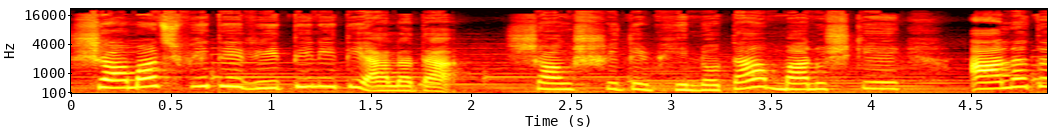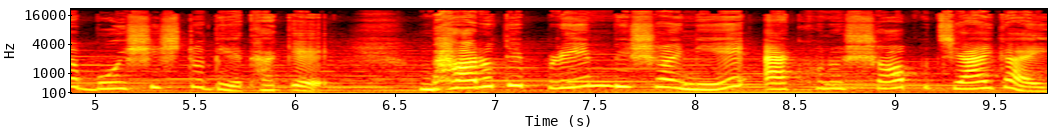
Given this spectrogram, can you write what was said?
সমাজভেদে রীতিনীতি আলাদা, সংস্কৃতির ভিন্নতা মানুষকে আলাদা বৈশিষ্ট্য দিয়ে থাকে। ভারতে প্রেম বিষয় নিয়ে এখনও সব জায়গায়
